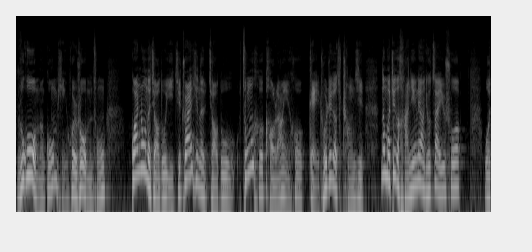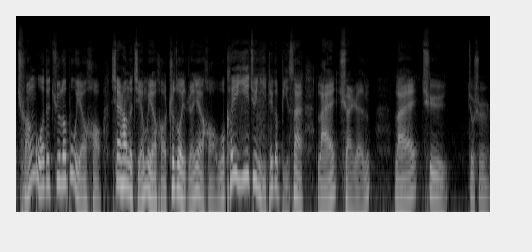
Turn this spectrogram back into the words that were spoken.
如果我们公平，或者说我们从观众的角度以及专业性的角度综合考量以后给出这个成绩，那么这个含金量就在于说，我全国的俱乐部也好，线上的节目也好，制作人也好，我可以依据你这个比赛来选人，来去就是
